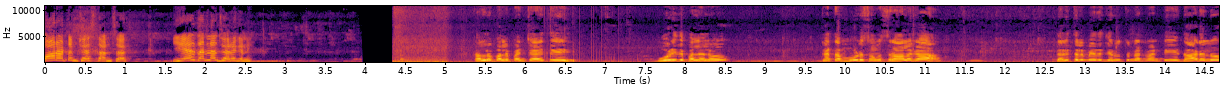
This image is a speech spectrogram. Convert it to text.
పోరాటం చేస్తాను సార్. ఏదన్నా జరగని. కల్లుపల్లి పంచాయతీ బూడిదపల్లెలో గత మూడు సంవత్సరాలుగా దళితుల మీద జరుగుతున్నటువంటి దాడులు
